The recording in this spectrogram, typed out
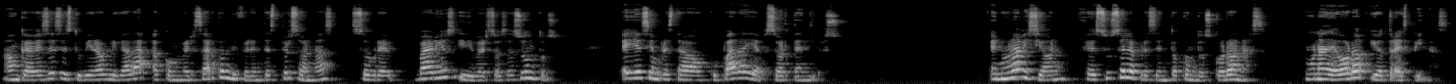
aunque a veces estuviera obligada a conversar con diferentes personas sobre varios y diversos asuntos. Ella siempre estaba ocupada y absorta en Dios. En una visión, Jesús se le presentó con dos coronas, una de oro y otra de espinas,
